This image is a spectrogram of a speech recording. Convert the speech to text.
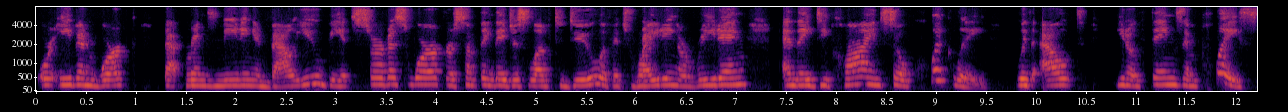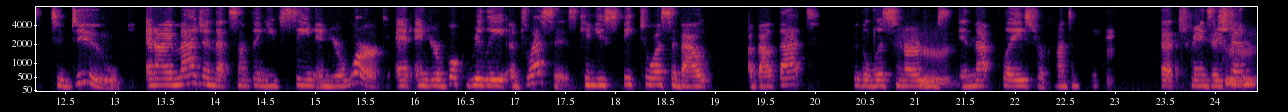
or even work that brings meaning and value be it service work or something they just love to do if it's writing or reading and they decline so quickly without you know things in place to do and i imagine that's something you've seen in your work and, and your book really addresses can you speak to us about about that for the listener sure. who's in that place or contemplating that transition? Sure.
